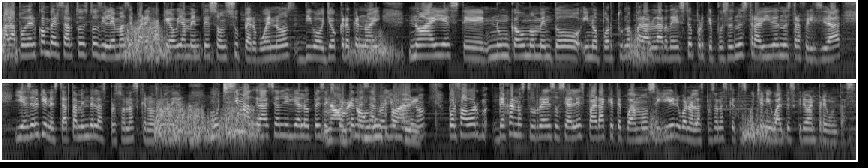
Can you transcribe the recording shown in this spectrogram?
para poder conversar todos estos dilemas de pareja que obviamente son súper buenos. Digo, yo creo que no hay, no hay este, nunca un momento inoportuno para hablar de esto porque pues es nuestra vida, es nuestra felicidad y es el bienestar también de las personas que nos rodean. Muchísimas gracias Lilia López, experta en desarrollo humano. Por favor, déjanos tus redes sociales para que te podamos seguir. Bueno, las personas que te escuchan igual te escriban preguntas.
